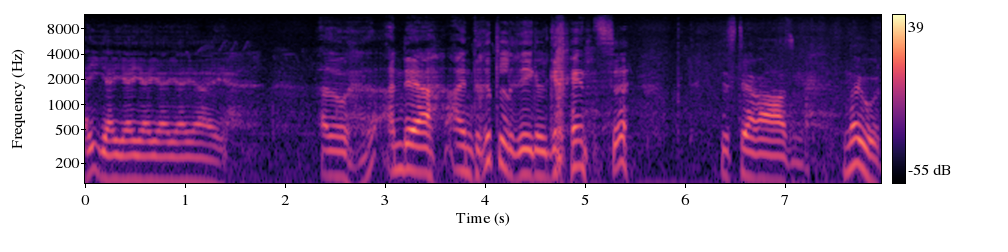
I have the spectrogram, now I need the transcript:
Eieieiei. Also an der ein Drittel Regelgrenze ist der Rasen. Na gut.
